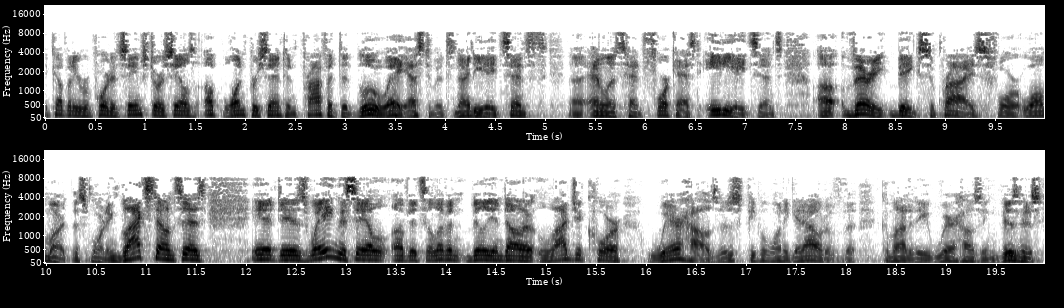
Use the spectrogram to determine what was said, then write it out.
the company reported same-store sales up 1% and profit that blew away estimates 98 cents. Uh, analysts had forecast 88 cents. A uh, very big surprise for Walmart this morning. Blackstone says it is weighing the sale of its $11 billion Logicor warehouses. People want to get out of the commodity warehousing business.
